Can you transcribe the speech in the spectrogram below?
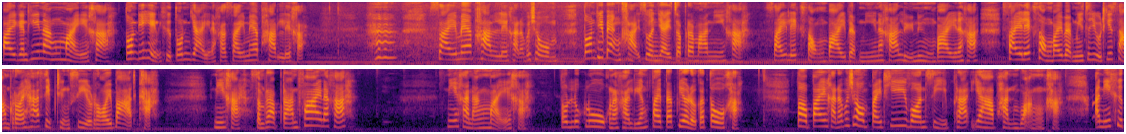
ไปกันที่นางไหมค่ะ ต้นที่เห็นคือต้นใหญ่นะคะ ไซส์แม่พันธุ์เลยค่ะไซส์แม่พันธุ์เลยค่ะท่านผู้ชม ต้นที่แบ่งขายส่วนใหญ่จะประมาณนี้ค่ะ ไซส์เล็ก 2 ใบแบบนี้นะคะ หรือ 1 ใบนะคะ ไซส์เล็ก 2 ใบแบบนี้จะอยู่ที่ 350ถึง400 บาทค่ะ นี่ค่ะสำหรับร้านฝ้ายนะคะ นี่ค่ะนางไหมค่ะ ต้นลูกๆนะคะ เลี้ยงไปแป๊บเดียวเดี๋ยวก็โตค่ะต่อไปค่ะท่านผู้ชมไปที่บอนสีพระยาพันวังค่ะ อันนี้คือ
